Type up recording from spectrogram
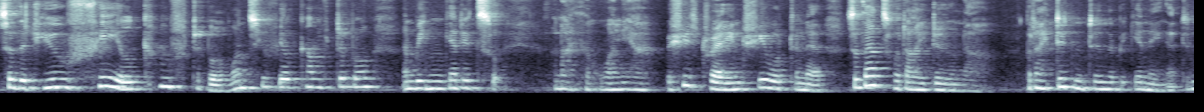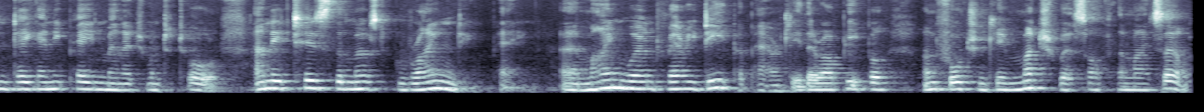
so that you feel comfortable. Once you feel comfortable, and we can get it. So- and I thought, well, yeah, she's trained, she ought to know. So that's what I do now. But I didn't in the beginning. I didn't take any pain management at all. And it is the most grinding pain. Uh, mine weren't very deep, apparently. There are people, unfortunately, much worse off than myself.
